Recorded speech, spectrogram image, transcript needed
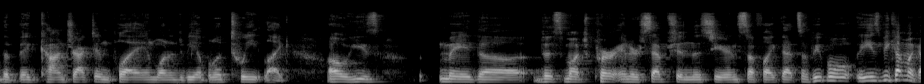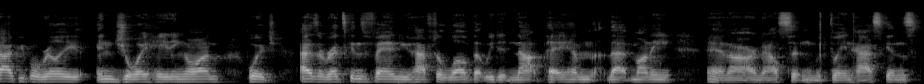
the big contract in play and wanted to be able to tweet like, "Oh, he's made the this much per interception this year and stuff like that. So people, he's become a guy people really enjoy hating on. Which, as a Redskins fan, you have to love that we did not pay him that money and are now sitting with Dwayne Haskins.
